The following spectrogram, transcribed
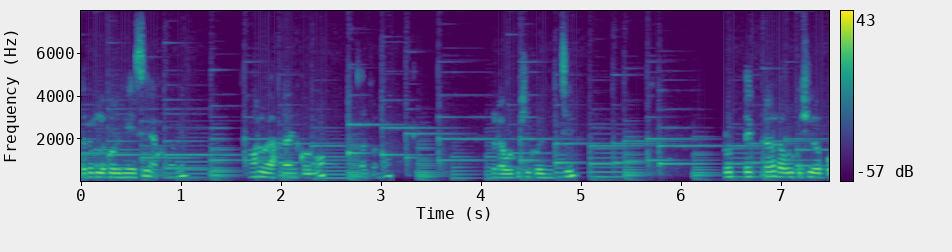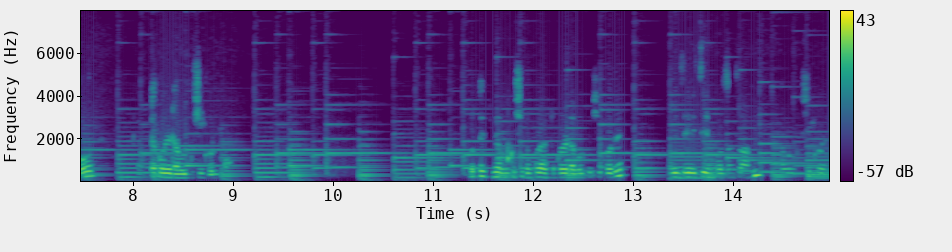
এতগুলো করে নিয়েছি এখন আমি আরও এক লাইন করব তার জন্য ডাবল কুশি করে নিচ্ছি প্রত্যেকটা ডাবল কুশির ওপর একটা করে ডাবল কুশি করব প্রত্যেকটা ডাবল কুশির ওপর একটা করে ডাবল কুশি করে এই যে এই চেন পর্যন্ত আমি ডাবল কুশি করে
